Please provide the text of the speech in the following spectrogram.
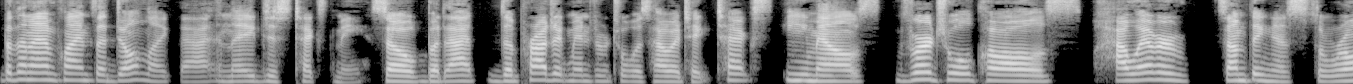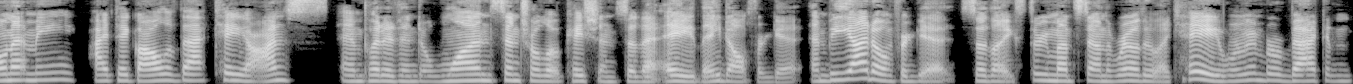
But then I have clients that don't like that and they just text me. So, but that the project management tool is how I take texts, mm-hmm. emails, virtual calls, however something is thrown at me, I take all of that chaos and put it into one central location so that A, they don't forget, and B, I don't forget. So, like three months down the road, they're like, hey, remember back in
